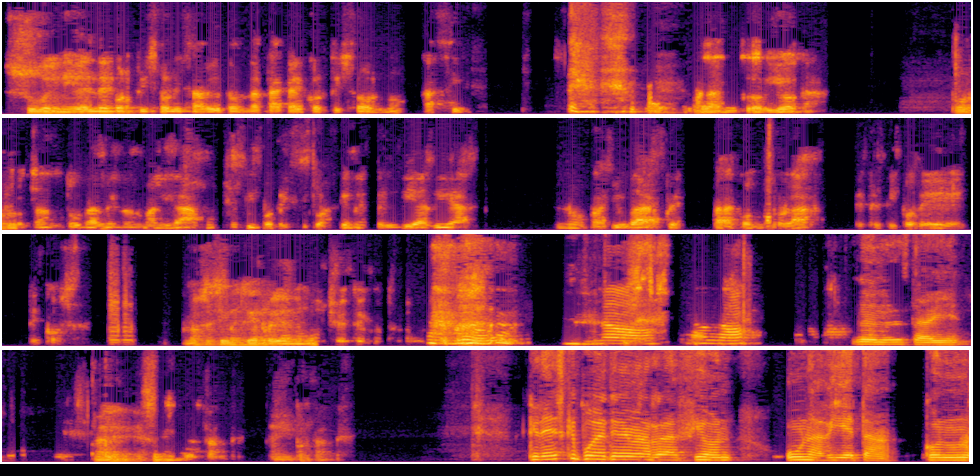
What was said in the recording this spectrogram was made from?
sube el nivel de cortisol y sabéis dónde ataca el cortisol, ¿no? Así, a la microbiota. Por lo tanto, darle normalidad a muchos tipos de situaciones del día a día nos va a ayudar pues, para controlar este tipo de, de cosas. No sé si me estoy enrollando mucho, estoy mucho. No, no, no. No, no, está bien. ¿Vale? Eso es importante, es importante. ¿Crees que puede tener una relación una dieta con una...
